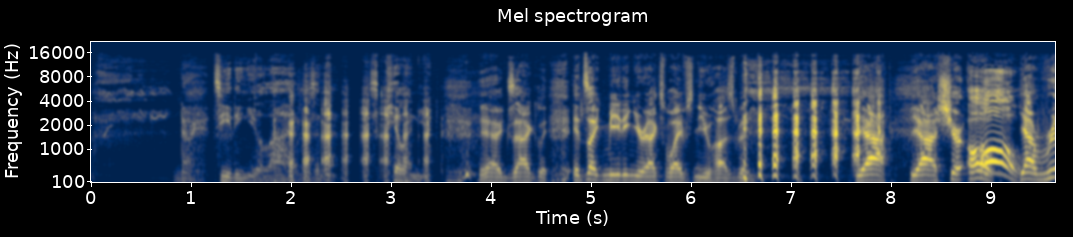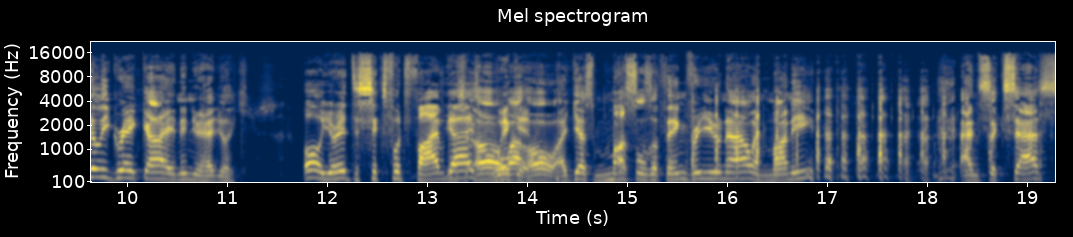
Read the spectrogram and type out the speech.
No, you're It's eating you alive, isn't it? It's killing you. yeah, exactly. It's like meeting your ex-wife's new husband. yeah, yeah, sure. Oh, Oh. yeah, really great guy. And in your head, you're like, Oh, you're into six foot five guys? oh, Wicked. wow, oh, I guess muscle's a thing for you now, and money, and success,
